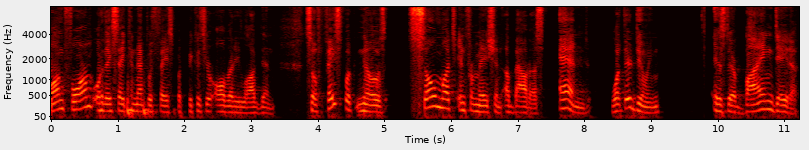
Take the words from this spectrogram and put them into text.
long form or they say connect with Facebook because you're already logged in. So Facebook knows so much information about us and what they're doing is they're buying data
